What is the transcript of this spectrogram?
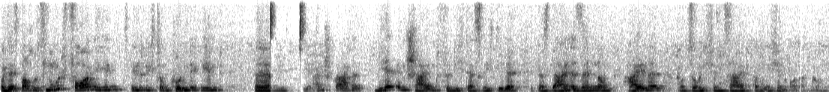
Und jetzt braucht es nur vorne hin in Richtung Kunde eben ähm, die Ansprache, wir entscheiden für dich das Richtige, dass deine Sendung heile und zur richtigen Zeit am richtigen Ort ankommt.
